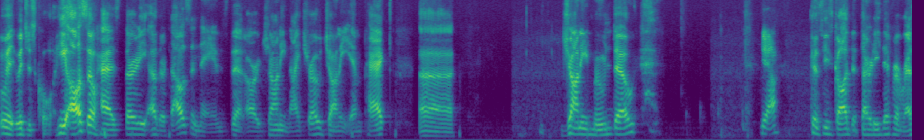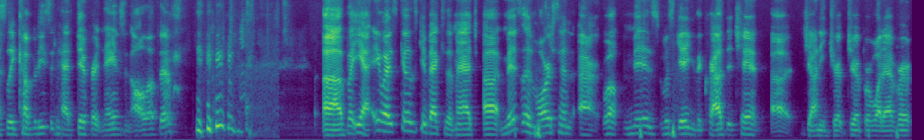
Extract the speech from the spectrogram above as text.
whi- which is cool. He also has 30 other thousand names that are Johnny Nitro, Johnny Impact, uh, Johnny Mundo, Yeah. Because he's gone to 30 different wrestling companies and had different names in all of them. Uh, but yeah, anyways, let's get back to the match. Uh, Miz and Morrison are well, Miz was getting the crowd to chant uh, Johnny Drip Drip or whatever,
